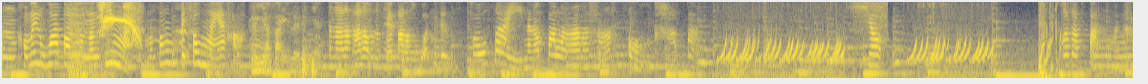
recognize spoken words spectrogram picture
นเขาไม่รู้ว่าตอนทำน้ำจิ้มอะมันต้องไปต้มไหมอะค่ะ เอออย่าใส่เลยอย่างเงี้ย อันนั้นนะคะ เราจะใช้ปลาละขวดหนึ่งเขาใส่น้ำปลาร้านะคะสองคัพอะเชาะก็จะปั่นมันค่ะ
